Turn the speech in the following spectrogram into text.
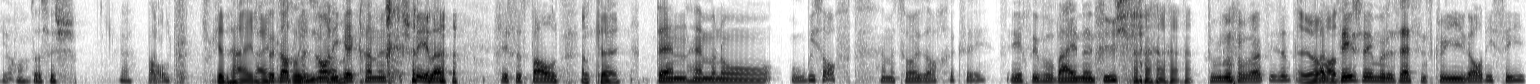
Ja, das ist Ja. bald. Es gibt Highlights. Für das wir es noch nicht können spielen ist das bald. Okay. Dann haben wir noch Ubisoft, haben wir zwei Sachen gesehen. Ich bin von beiden enttäuscht. du noch von etwas. Ja, also, also, zuerst sind wir Assassin's Creed Odyssey.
